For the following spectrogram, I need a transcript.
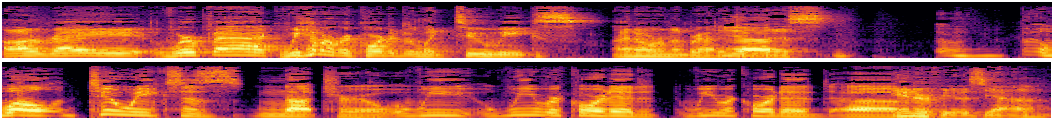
All right, we're back. We haven't recorded in like two weeks. I don't remember how to Yeah. do this. Well, two weeks is not true. We we recorded we recorded um, Interviews, yeah.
